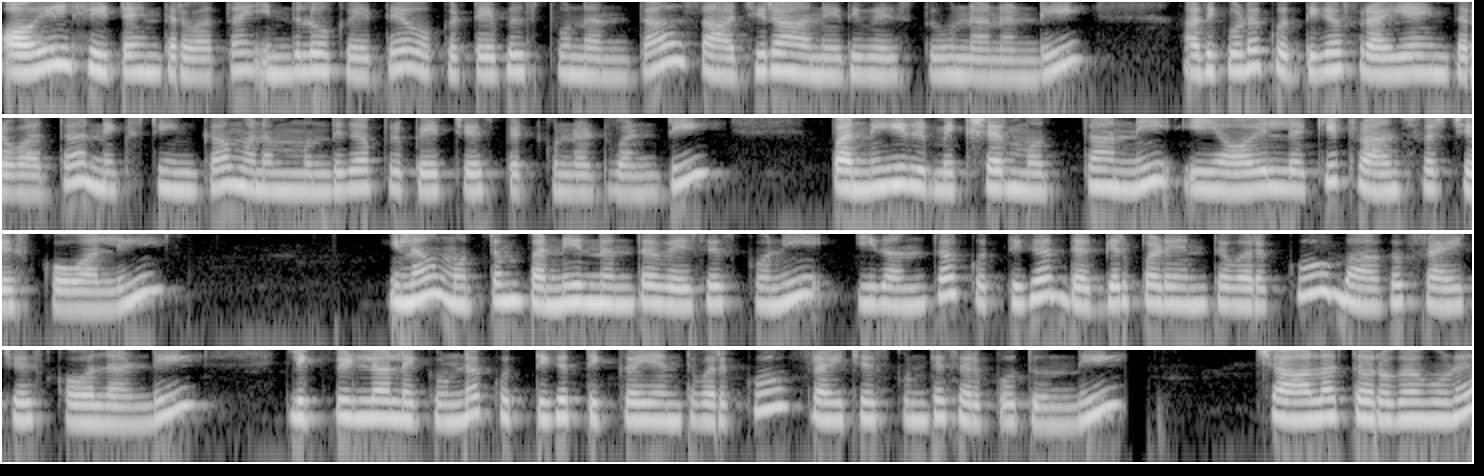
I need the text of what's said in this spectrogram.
ఆయిల్ హీట్ అయిన తర్వాత ఇందులోకి అయితే ఒక టేబుల్ స్పూన్ అంతా సాజీరా అనేది వేస్తూ ఉన్నానండి. అది కూడా కొద్దిగా ఫ్రై అయిన తర్వాత నెక్స్ట్ ఇంకా మనం ముందుగా ప్రిపేర్ చేసి పెట్టుకున్నటువంటి పన్నీర్ మిక్చర్ మొత్తాన్ని ఈ ఆయిల్లోకి ట్రాన్స్ఫర్ చేసుకోవాలి. ఇలా మొత్తం పన్నీర్నంతా వేసేసుకొని ఇదంతా కొద్దిగా దగ్గర పడేంత వరకు బాగా ఫ్రై చేసుకోవాలండి. లిక్విడ్లా లేకుండా కొద్దిగా థిక్ అయ్యేంత వరకు ఫ్రై చేసుకుంటే సరిపోతుంది. చాలా త్వరగా కూడా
